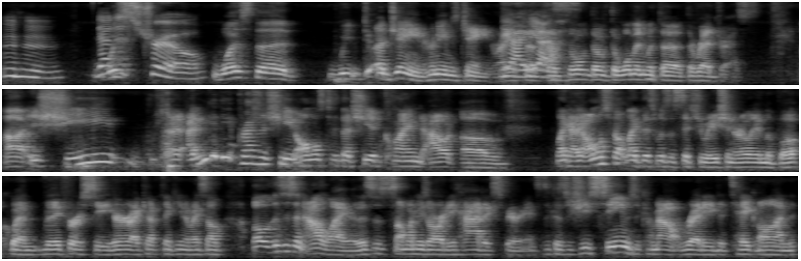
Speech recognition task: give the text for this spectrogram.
mm-hmm. That Was- is true. was the we uh, Jane her name's Jane right Yeah, the, yes. the, the, the woman with the the red dress uh, is she I, I didn't get the impression she had almost that she had climbed out of like I almost felt like this was a situation early in the book when they first see her I kept thinking to myself oh this is an outlier this is someone who's already had experience because she seems to come out ready to take on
